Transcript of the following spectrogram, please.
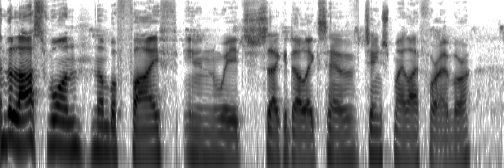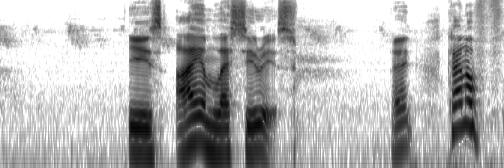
And the last one, number five, in which psychedelics have changed my life forever, is I am less serious. Right? Kind of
